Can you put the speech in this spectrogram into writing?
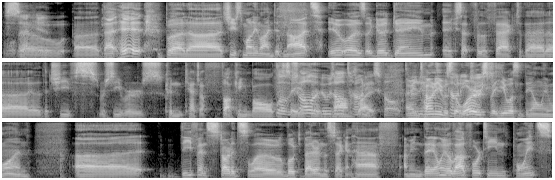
That so uh, that hit, but uh, Chiefs money line did not. It was a good game, except for the fact that uh, the Chiefs receivers couldn't catch a fucking ball to Well, it was save all their it was all Toney's life. fault. I mean, Tony was the worst, but he wasn't the only one. Uh, defense started slow, looked better in the second half. I mean, they only allowed 14 points,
